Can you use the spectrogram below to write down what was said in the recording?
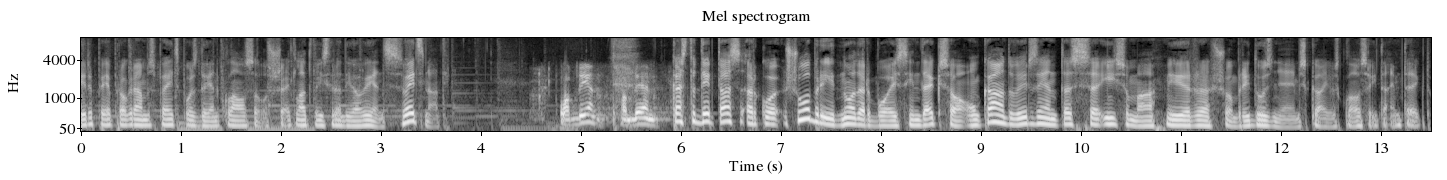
ir pie programmas pēcpusdienu klausulas šeit Latvijas Radio 1. Sveicināti! Labdien, labdien! Kas tad ir tas, ar ko šobrīd nodarbojas Indexo un kādu virzienu tas eh, īsumā ir šobrīd uzņēmis, kā jūs klausītājiem teiktu?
